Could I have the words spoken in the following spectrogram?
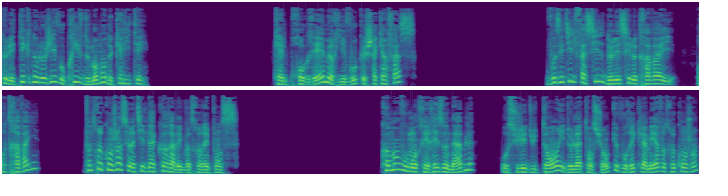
que les technologies vous privent de moments de qualité. Quel progrès aimeriez-vous que chacun fasse? Vous est-il facile de laisser le travail au travail? Votre conjoint serait-il d'accord avec votre réponse? Comment vous montrer raisonnable au sujet du temps et de l'attention que vous réclamez à votre conjoint?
